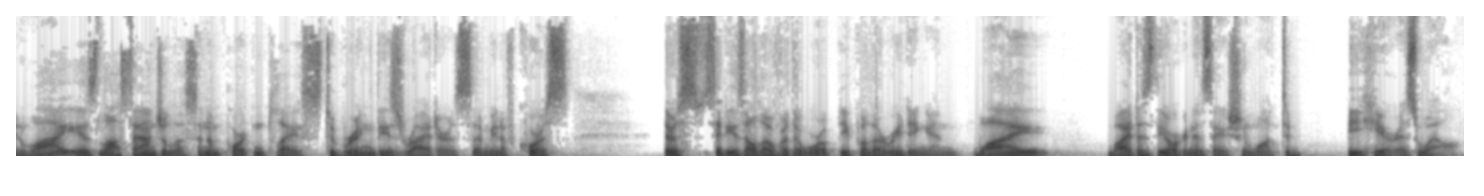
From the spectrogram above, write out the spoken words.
And why is Los Angeles an important place to bring these writers? I mean, of course, there's cities all over the world people are reading in. Why, why does the organization want to be here as well?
